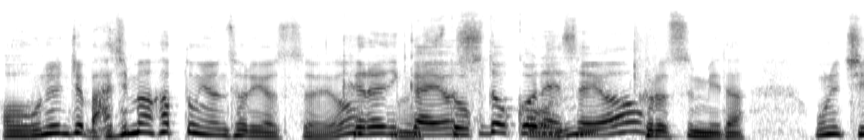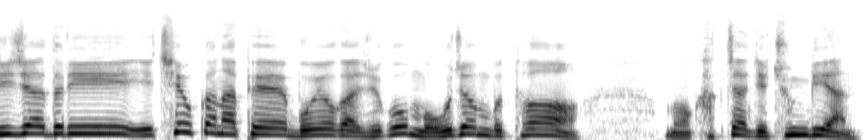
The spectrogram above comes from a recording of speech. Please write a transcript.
어, 오늘 이제 마지막 합동 연설이었어요. 그러니까요. 수도권. 에서요 그렇습니다. 오늘 지지자들이 이 체육관 앞에 모여가지고 뭐 오전부터 뭐 각자 이제 준비한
